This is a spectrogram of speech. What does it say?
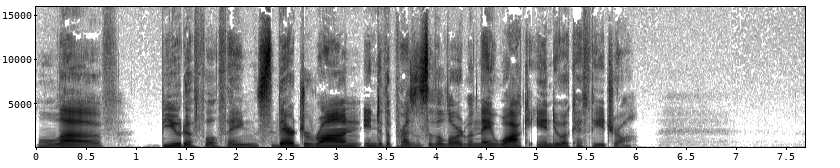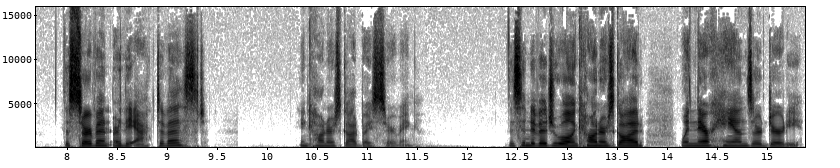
love beautiful things. They're drawn into the presence of the Lord when they walk into a cathedral. The servant or the activist encounters God by serving. This individual encounters God when their hands are dirty,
